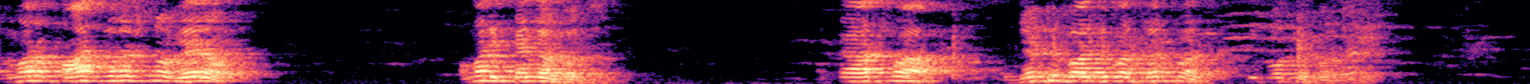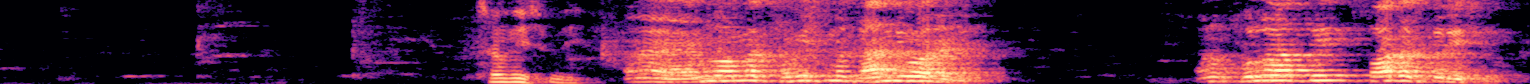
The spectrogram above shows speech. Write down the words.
તમારો પાંચ વર્ષનો વેરો અમારી પેનલ ભરશે અથવા જઠ બાજુ સરપંચ એ પોતે ભરશે છવ્વીસમી. અને એમનું અમે છવ્વીસમી જાન્યુઆરીને એનું ફુલારથી સ્વાગત કરીશું.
